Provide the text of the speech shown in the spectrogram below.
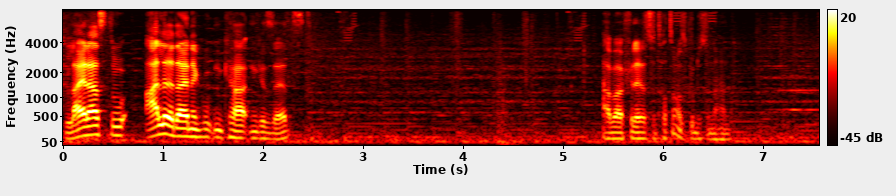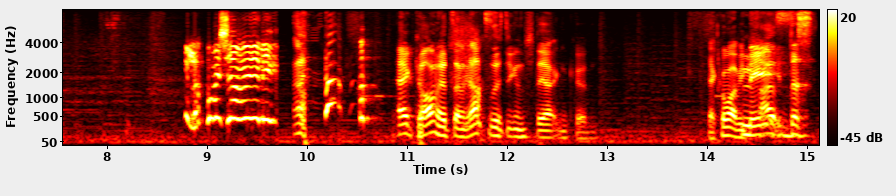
Leider hast du alle deine guten Karten gesetzt. Aber vielleicht hast du trotzdem was Gutes in der Hand. Glaub ich ja wenig. hey, komm, jetzt einen Rachsüchtigen stärken können. Ja, guck mal, wie nee, krass. Nee, das,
